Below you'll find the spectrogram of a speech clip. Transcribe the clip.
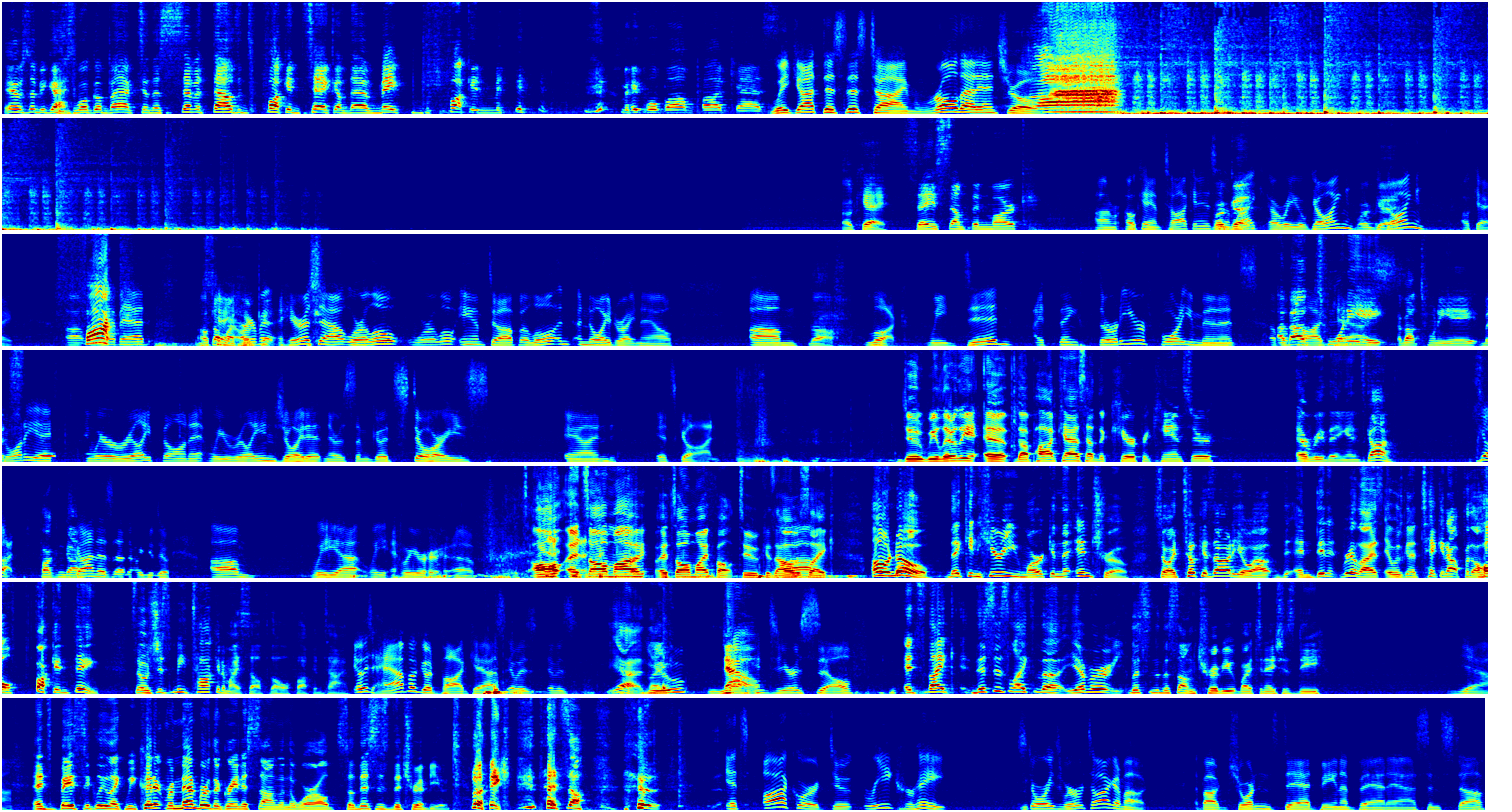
Hey, what's up, you guys? Welcome back to the 7,000th fucking take of the Ma- fucking Ma- Maple Bomb podcast. We got this this time. Roll that intro. Ah! Okay, say something, Mark. Um, okay, I'm talking into We're the good. mic. Are we going? We're We good. going? Okay. Uh, Fuck! had- Okay, my hear, armpit. hear us out. We're a little, we're a little amped up, a little annoyed right now. Um, Ugh. look, we did, I think, 30 or 40 minutes of a About podcast. 28. About 28. But 28, and we were really feeling it. We really enjoyed it, and there was some good stories, and it's gone. Dude, we literally uh, the podcast had the cure for cancer, everything, and it's gone. Good. Fucking gone. Gone. There's nothing we can do. Um, we uh, we we were uh, It's all it's all my it's all my fault too because I was Uh, like, oh no, they can hear you, Mark, in the intro. So I took his audio out and didn't realize it was gonna take it out for the whole fucking thing. So it was just me talking to myself the whole fucking time. it was half a good podcast. It was it was Yeah, like, you now talking to yourself. it's like this is like the you ever listen to the song Tribute by Tenacious D? Yeah. It's basically like we couldn't remember the greatest song in the world, so this is the tribute. like that's all. It's awkward to recreate stories we were talking about about Jordan's dad being a badass and stuff.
